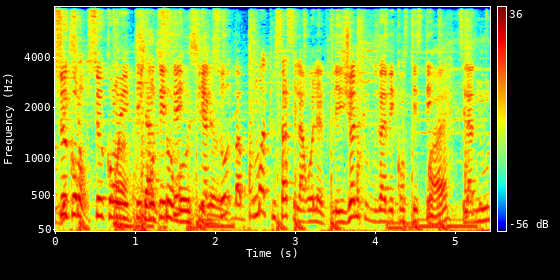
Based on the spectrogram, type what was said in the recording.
Ceux qui ont, ceux été contestés. Pour moi, tout ça, c'est la relève. Les jeunes que vous avez contestés, c'est la. Nous,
